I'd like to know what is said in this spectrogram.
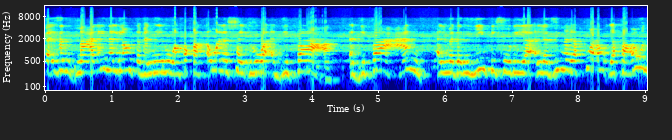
فاذا ما علينا اليوم تبنيه هو فقط أول شيء هو الدفاع الدفاع عن المدنيين في سوريا الذين يقعون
